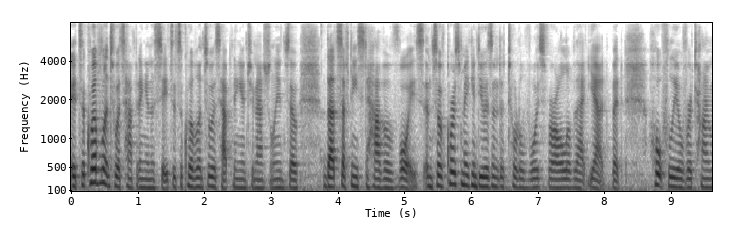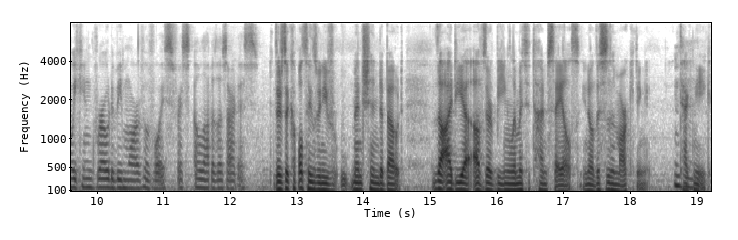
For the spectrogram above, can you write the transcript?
it's equivalent to what's happening in the states. It's equivalent to what's happening internationally. And so that stuff needs to have a voice. And so of course make and do isn't a total voice for all of that yet but hopefully over time we can grow to be more of a voice for a lot of those artists. There's a couple things when you've mentioned about the idea of there being limited time sales. You know, this is a marketing mm-hmm. technique,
